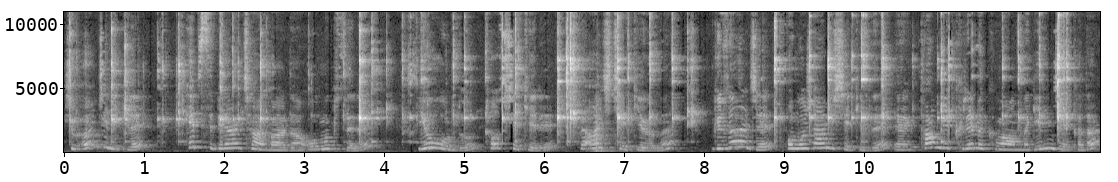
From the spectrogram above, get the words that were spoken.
Şimdi öncelikle hepsi birer çay bardağı olmak üzere yoğurdu, toz şekeri ve ayçiçek yağını güzelce homojen bir şekilde e, tam bir krema kıvamına gelinceye kadar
